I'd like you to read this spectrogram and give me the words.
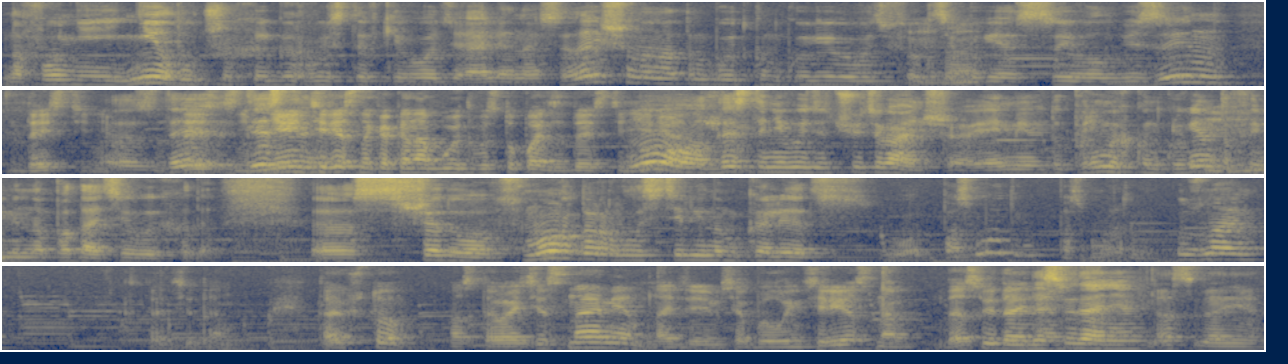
на фоне не лучших игр выставки вроде Alien Isolation, она там будет конкурировать в октябре с Evil Within. Destiny. Э, с Де- Destiny. с Мне Destiny- интересно, как она будет выступать с Destiny. Но рядышком. Destiny выйдет чуть раньше, я имею в виду прямых конкурентов Мгм. именно по дате выхода. Э, С Shadow of Mordor, Властелином колец. Вот, посмотрим, посмотрим, узнаем. Кстати, да. Так что оставайтесь с нами. Надеемся, было интересно. До свидания. До свидания. До свидания.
